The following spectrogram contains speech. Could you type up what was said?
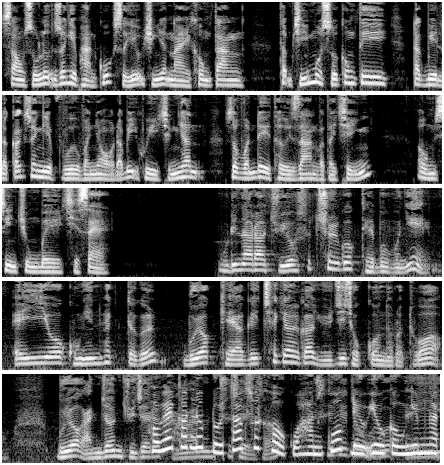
song số lượng doanh nghiệp Hàn Quốc sở hữu chứng nhận này không tăng, thậm chí một số công ty, đặc biệt là các doanh nghiệp vừa và nhỏ đã bị hủy chứng nhận do vấn đề thời gian và tài chính. Ông Shin Chung Bê chia sẻ. 우리나라 주요 수출국 대부분이 AEO 공인 획득을 무역 계약의 체결과 유지 조건으로 두어 Hầu hết các nước đối tác xuất khẩu của Hàn Quốc đều yêu cầu nghiêm ngặt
